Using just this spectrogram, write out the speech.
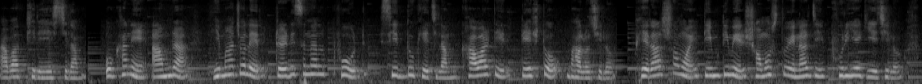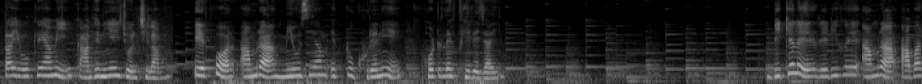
আবার ফিরে এসেছিলাম। ওখানে আমরা হিমাচলের ট্রেডিশনাল ফুড সিদ্ধু খেয়েছিলাম। খাবারটির টেস্টও ভালো ছিল। ফেরার সময় টিম টিমের সমস্ত এনার্জি ফুরিয়ে গিয়েছিল, তাই ওকে আমি কাঁধে নিয়েই চলছিলাম। এরপর আমরা মিউজিয়াম একটু ঘুরে নিয়ে হোটেলে ফিরে যাই। বিকেলে রেডি হয়ে আমরা আবার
